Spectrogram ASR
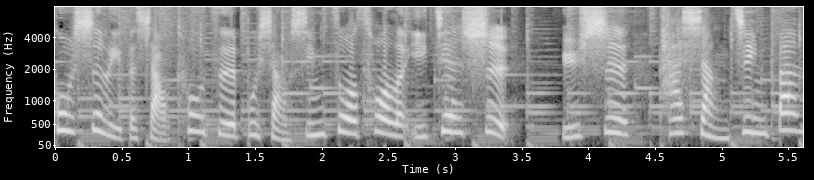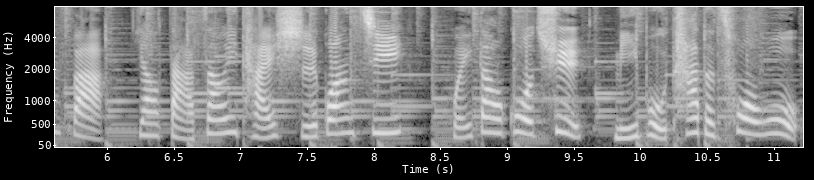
故事里的小兔子不小心做错了一件事，于是他想尽办法要打造一台时光机，回到过去弥补他的错误。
